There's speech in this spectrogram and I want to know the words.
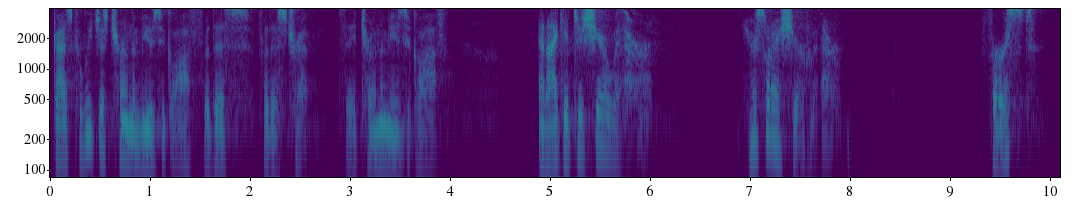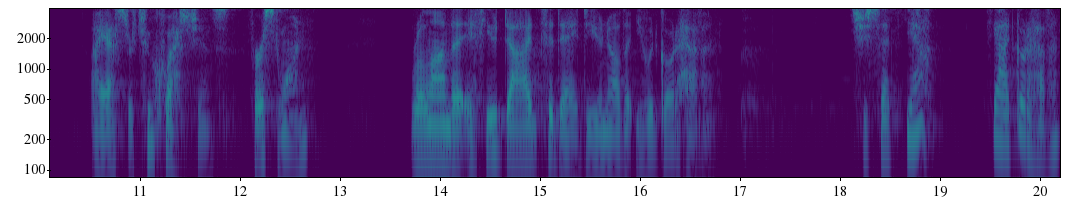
guys, could we just turn the music off for this, for this trip? So they turn the music off. And I get to share with her. Here's what I shared with her. First, I asked her two questions. First one, Rolanda, if you died today, do you know that you would go to heaven? She said, Yeah, yeah, I'd go to heaven.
